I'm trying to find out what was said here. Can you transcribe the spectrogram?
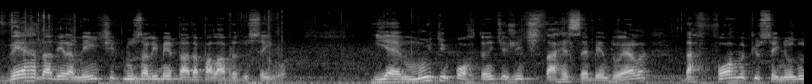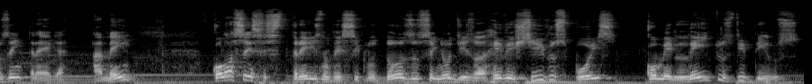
verdadeiramente nos alimentar da palavra do Senhor. E é muito importante a gente estar recebendo ela da forma que o Senhor nos entrega. Amém? Colossenses 3, no versículo 12, o Senhor diz: Revesti-vos, pois, como eleitos de Deus,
